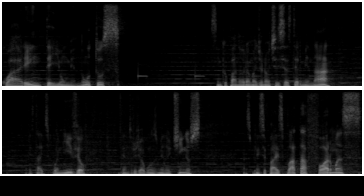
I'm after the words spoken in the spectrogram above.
41 minutos. Assim que o panorama de notícias terminar, está disponível dentro de alguns minutinhos nas principais plataformas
